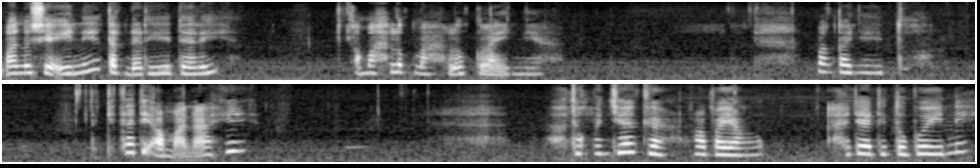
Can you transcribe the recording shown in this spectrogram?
Manusia ini terdiri dari makhluk-makhluk lainnya. Makanya itu kita diamanahi untuk menjaga apa yang ada di tubuh ini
